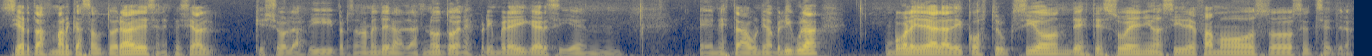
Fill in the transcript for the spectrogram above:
ciertas marcas autorales, en especial que yo las vi personalmente, la- las noto en Spring Breakers y en, en esta última película. Un poco la idea de la deconstrucción de este sueño así de famosos, etcétera.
